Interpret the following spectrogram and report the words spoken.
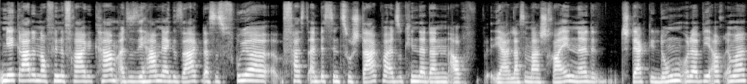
mir gerade noch für eine Frage kam, also Sie haben ja gesagt, dass es früher fast ein bisschen zu stark war, also Kinder dann auch, ja, lassen mal schreien, ne, stärkt die Lungen oder wie auch immer.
